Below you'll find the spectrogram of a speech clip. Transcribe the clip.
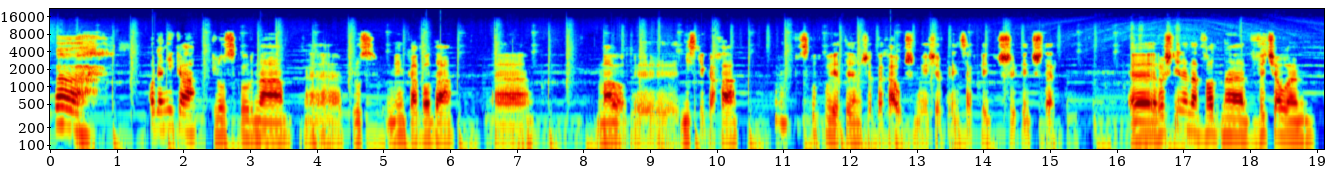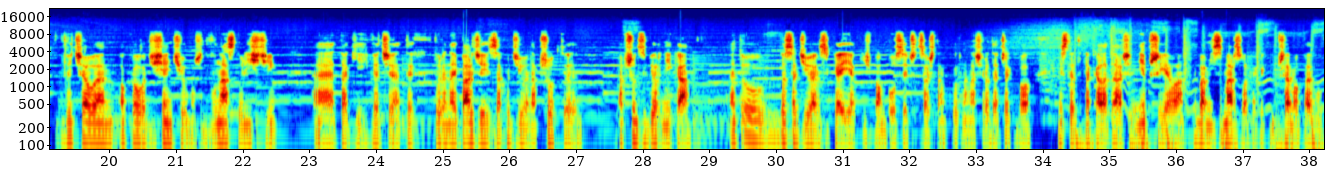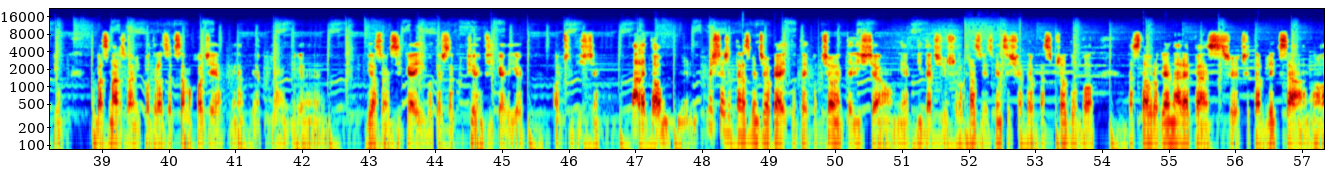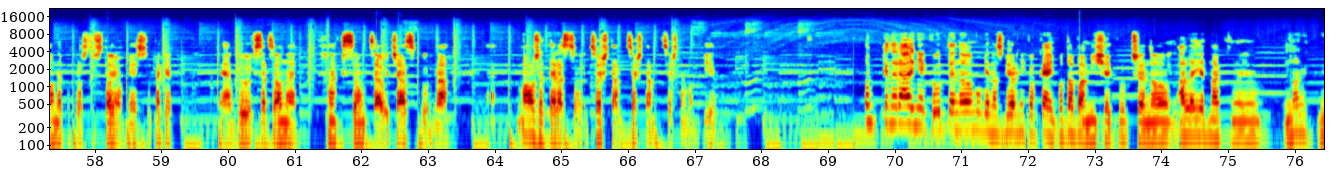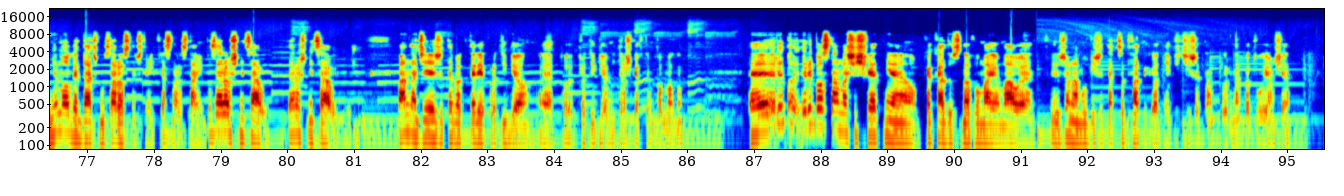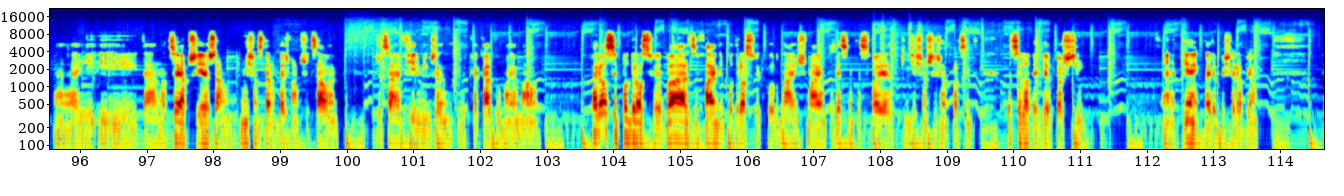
Ech. Organika plus skórna, e, plus miękka woda, e, mało, e, niskie KH skutkuje tym, że pH utrzymuje się w granicach 5,3, 5,4. E, rośliny nadwodne wyciąłem wyciąłem około 10, może 12 liści, takich, wiecie, tych, które najbardziej zachodziły naprzód, naprzód zbiornika. E, tu dosadziłem z Ikei jakieś bambusy czy coś tam, kurna, na środeczek, bo niestety ta kalatała się nie przyjęła. Chyba mi zmarzła, tak jak mi Przemo mówił. Chyba zmarzła mi po drodze w samochodzie, jak, jak, jak ją e, wiozłem z Ikei, bo też zakupiłem w Ikei oczywiście. No ale to y, myślę, że teraz będzie ok. Tutaj podciąłem te liście. O, jak widać, już od razu jest więcej światełka z przodu, bo ta Staurogena repens czy, czy ta Blixa, no one po prostu stoją w miejscu. Tak jak, jak były wsadzone, tak są cały czas, kurna. Może teraz co, coś tam, coś tam, coś tam odbije. No, generalnie, kurde, no mówię, no zbiornik ok, podoba mi się, kurczę, no ale jednak. y, no nie mogę dać mu zarosnąć tymi krasnolustami, bo zarośnie cały, zarośnie cały. kurde. Mam nadzieję, że te bakterie Prodibio, e, Prodibio mi troszkę w tym pomogą. E, Rybo, rybostan ma się świetnie, o, kakadu znowu mają małe. Żona mówi, że tak co dwa tygodnie widzi, że tam kurna kotłują się. E, I, i, i no co ja przyjeżdżam, miesiąc temu też wam wrzucałem, wrzucałem filmik, że kakadu mają małe. Perosy podrosły, bardzo fajnie podrosły, kurna, już mają powiedzmy te swoje 50-60% docelowej wielkości. Piękne ryby się robią.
